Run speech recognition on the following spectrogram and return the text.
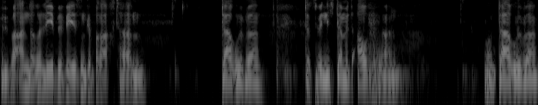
über andere Lebewesen gebracht haben. Darüber, dass wir nicht damit aufhören. Und darüber,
